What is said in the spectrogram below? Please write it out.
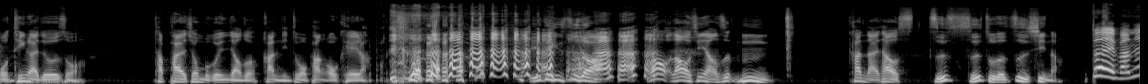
我听来就是什么，他拍了胸脯跟你讲说，看你这么胖，OK 了，一定是的吧？然后，然后我心想是，嗯，看来他有十十足的自信啊。对，反正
